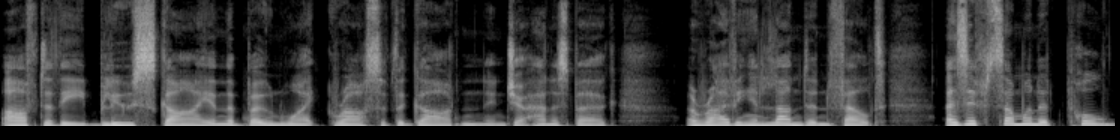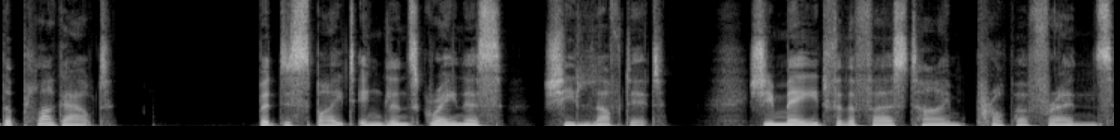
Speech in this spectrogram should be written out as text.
After the blue sky and the bone white grass of the garden in Johannesburg, arriving in London felt as if someone had pulled the plug out. But despite England's greyness, she loved it. She made for the first time proper friends.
